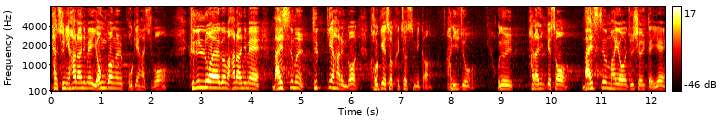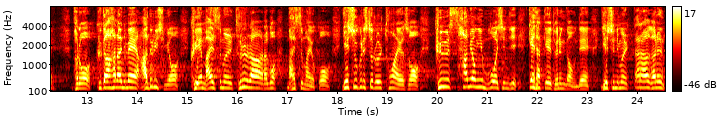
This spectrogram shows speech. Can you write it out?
단순히 하나님의 영광을 보게 하시고 그들로 하여금 하나님의 말씀을 듣게 하는 것 거기에서 그쳤습니까? 아니죠. 오늘 하나님께서 말씀하여 주실 때에 바로 그가 하나님의 아들이시며 그의 말씀을 들으라라고 말씀하였고 예수 그리스도를 통하여서 그 사명이 무엇인지 깨닫게 되는 가운데 예수님을 따라가는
